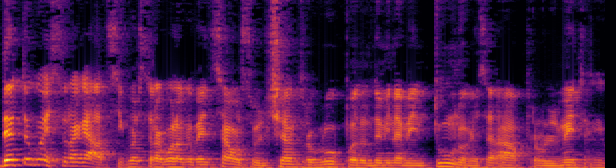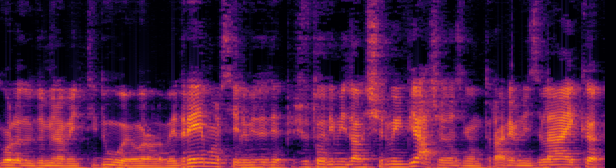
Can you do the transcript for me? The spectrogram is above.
Detto questo ragazzi, questo era quello che pensavo sul centro gruppo del 2021 che sarà probabilmente anche quello del 2022, ora lo vedremo. Se il video ti è piaciuto dimmi da lasciare mi piace, se contrario un dislike,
